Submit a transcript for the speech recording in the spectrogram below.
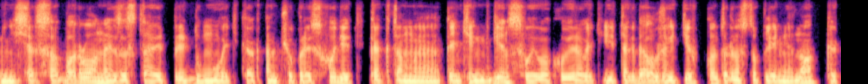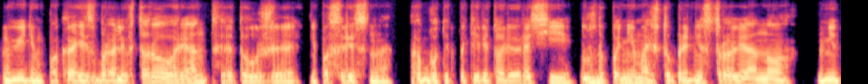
Министерство обороны, заставить придумывать, как там что происходит, как там э, контингент свой эвакуировать, и тогда уже идти в контрнаступление. Но, как мы видим, пока избрали второй вариант, это уже непосредственно работать по территории России. Нужно понимать, что Приднестровье, оно не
